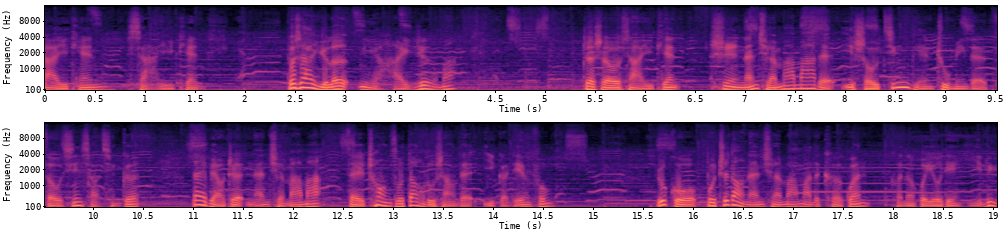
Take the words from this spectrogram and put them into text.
下雨天，下雨天，都下雨了，你还热吗？这首《下雨天》是南拳妈妈的一首经典著名的走心小情歌，代表着南拳妈妈在创作道路上的一个巅峰。如果不知道南拳妈妈的客观，可能会有点疑虑：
